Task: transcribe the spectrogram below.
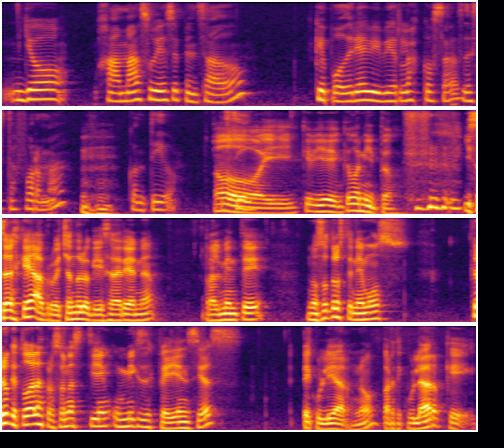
yo jamás hubiese pensado que podría vivir las cosas de esta forma contigo. ¡Ay, qué bien, qué bonito! y sabes qué, aprovechando lo que dice Adriana, realmente nosotros tenemos, creo que todas las personas tienen un mix de experiencias peculiar, ¿no? Particular, que,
